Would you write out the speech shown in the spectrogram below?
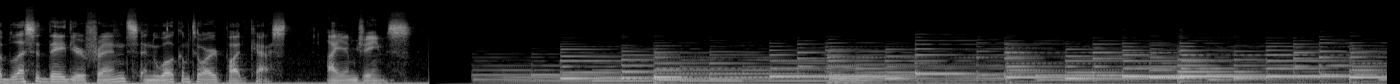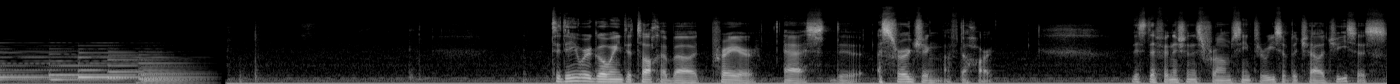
A blessed day, dear friends, and welcome to our podcast. I am James. Today we're going to talk about prayer as the a surging of the heart. This definition is from Saint Teresa of the Child Jesus,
